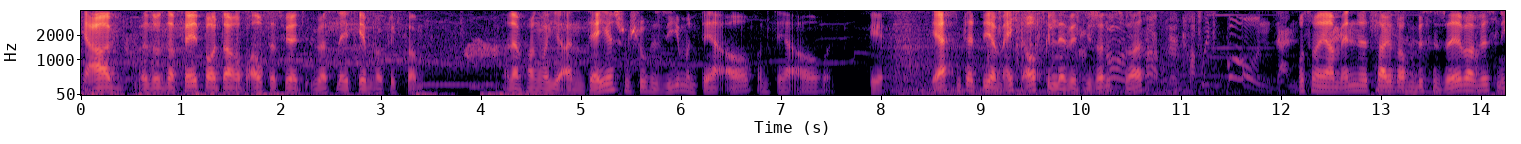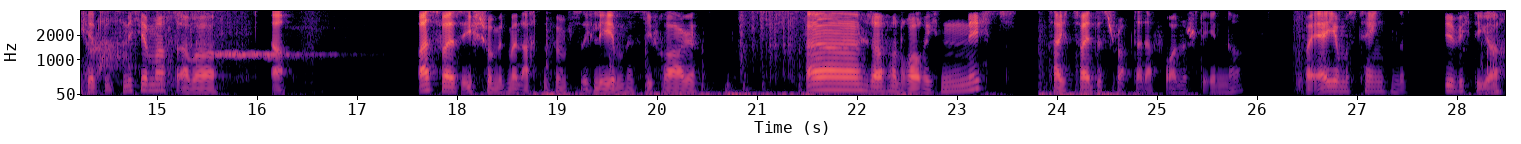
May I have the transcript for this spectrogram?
Ja, also unser Feld baut darauf auf, dass wir halt übers Late Game wirklich kommen. Und dann fangen wir hier an. Der hier ist schon Stufe 7 und der auch und der auch. Okay. Die ersten Plätze hier haben echt aufgelevelt wie sonst was. Muss man ja am Ende des Tages auch ein bisschen selber wissen. Ich hätte es jetzt nicht gemacht, aber ja. Was weiß ich schon mit meinen 58 Leben, ist die Frage. Äh, davon brauche ich nichts. Jetzt habe ich zwei Disruptor da vorne stehen, ne? Aber er hier muss tanken, das ist viel wichtiger.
